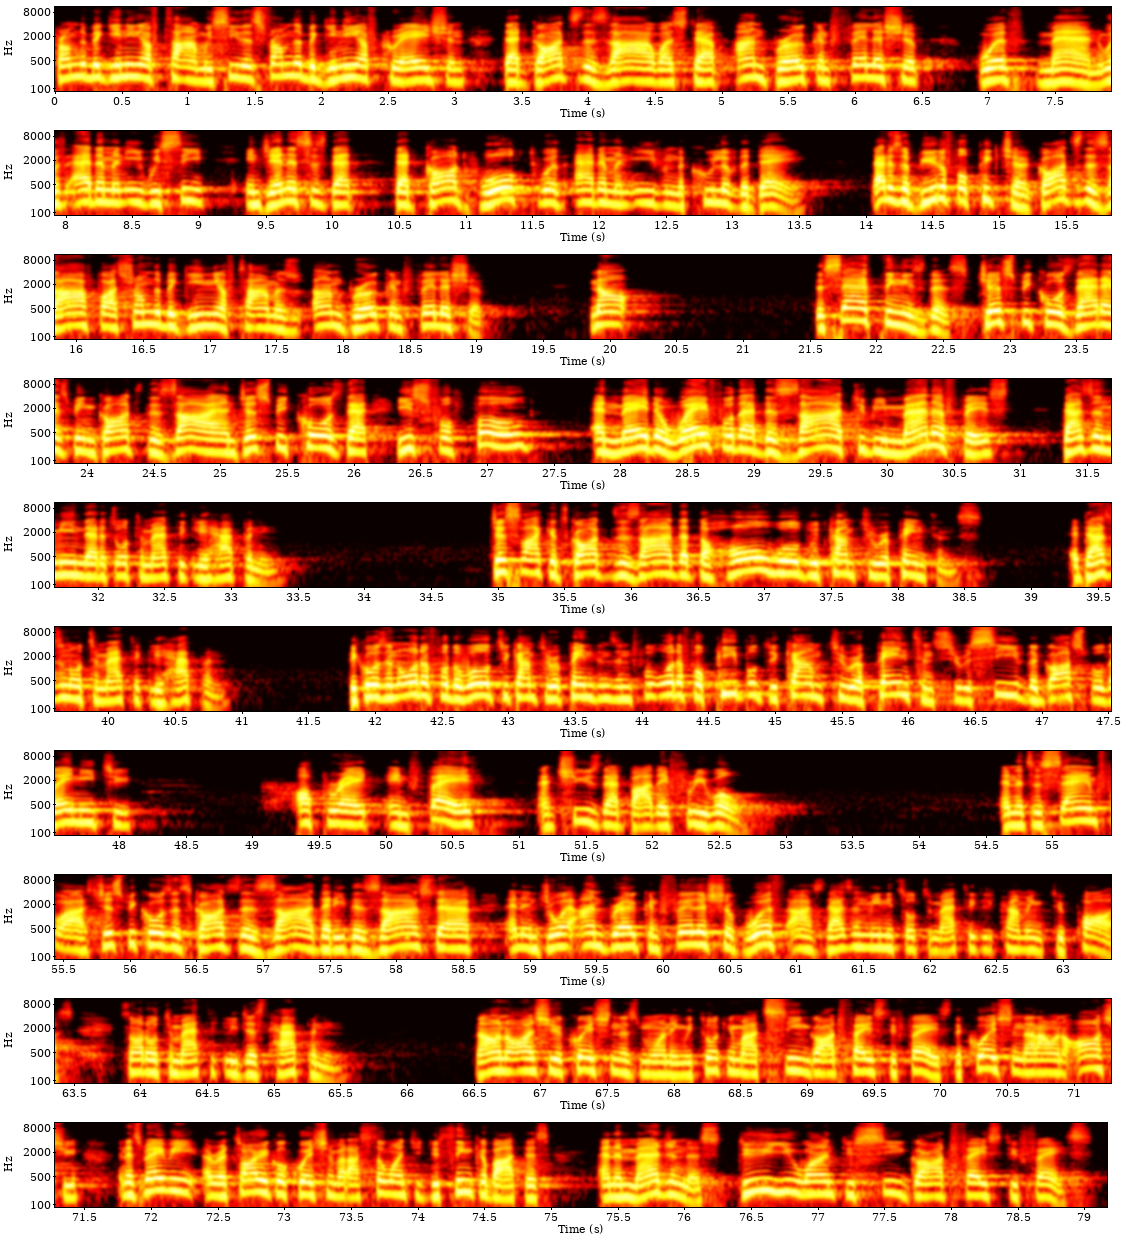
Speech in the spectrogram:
From the beginning of time, we see this from the beginning of creation that God's desire was to have unbroken fellowship with man. With Adam and Eve, we see in Genesis that, that God walked with Adam and Eve in the cool of the day. That is a beautiful picture. God's desire for us from the beginning of time is unbroken fellowship. Now, the sad thing is this just because that has been God's desire, and just because that He's fulfilled and made a way for that desire to be manifest, doesn't mean that it's automatically happening. Just like it's God's desire that the whole world would come to repentance, it doesn't automatically happen. Because in order for the world to come to repentance and for order for people to come to repentance, to receive the gospel, they need to operate in faith and choose that by their free will. And it's the same for us. Just because it's God's desire that He desires to have and enjoy unbroken fellowship with us doesn't mean it's automatically coming to pass. It's not automatically just happening. Now, I want to ask you a question this morning. We're talking about seeing God face to face. The question that I want to ask you, and it's maybe a rhetorical question, but I still want you to think about this and imagine this. Do you want to see God face to face?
